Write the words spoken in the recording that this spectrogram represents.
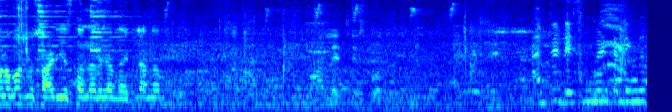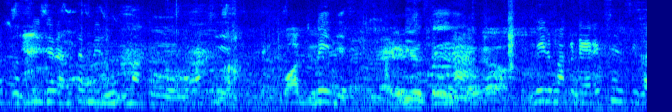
గులగొట్టు స్టార్ట్ చేస్తున్నారు కదా ఎట్లా అన్నారు? వాళ్ళే చేసుకోవాలి. అంటే డిస్మెంటలింగ్ ప్రొసీజర్ అంతా మీరు మాకు మీరు మాకు డైరెక్షన్స్ ఇవ్వాలి.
